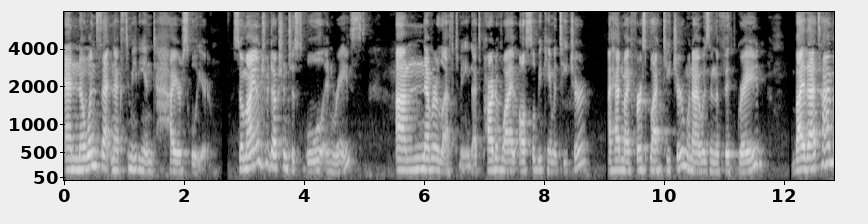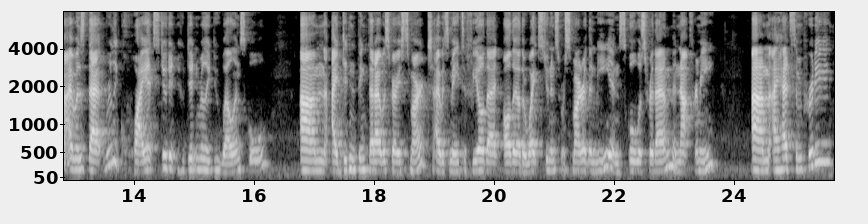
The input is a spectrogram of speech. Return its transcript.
and no one sat next to me the entire school year. So my introduction to school and race um, never left me. That's part of why I also became a teacher. I had my first Black teacher when I was in the fifth grade by that time, I was that really quiet student who didn't really do well in school. Um, I didn't think that I was very smart. I was made to feel that all the other white students were smarter than me and school was for them and not for me. Um, I had some pretty,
